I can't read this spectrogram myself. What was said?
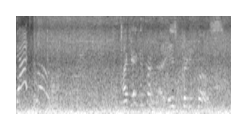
That close! I can't confirm that. It is pretty close.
